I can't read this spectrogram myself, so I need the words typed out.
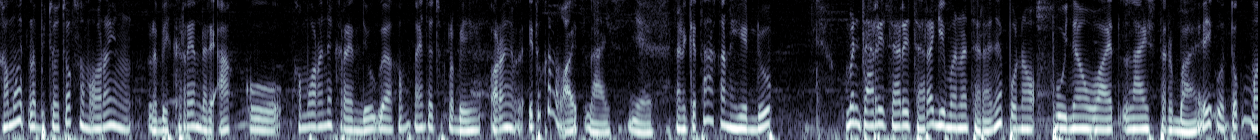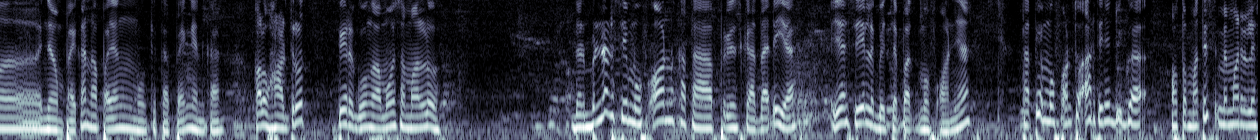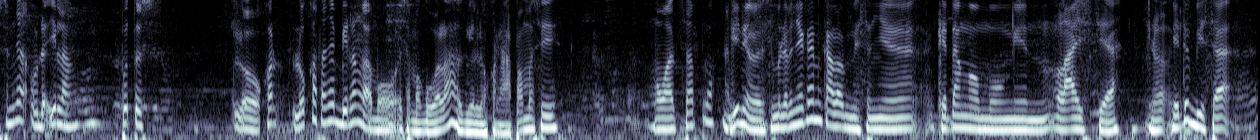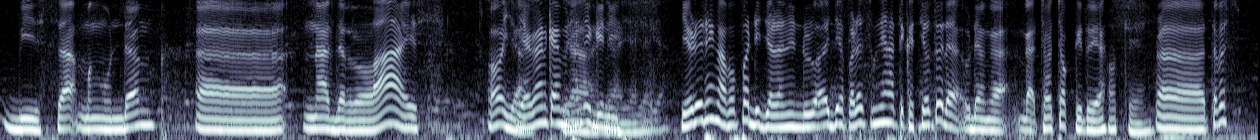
kamu lebih cocok sama orang yang lebih keren dari aku. Kamu orangnya keren juga. Kamu kayaknya cocok lebih orang yang itu kan white lies. Yes. Dan kita akan hidup mencari-cari cara gimana caranya punya punya white lies terbaik untuk menyampaikan apa yang mau kita pengen kan. Kalau hard truth, Fir, gue nggak mau sama lo. Dan benar sih move on kata Prince kata tadi ya. Iya sih lebih cepat move onnya. Tapi move on tuh artinya juga otomatis memang relationnya udah hilang, putus. Lo kan lo katanya bilang nggak mau sama gue lagi lo. Kenapa masih nge-WhatsApp lo? Gini loh, sebenarnya kan kalau misalnya kita ngomongin lies ya, Ya, itu bisa bisa mengundang eh, another lies. Oh iya. Ya kan, kayak misalnya Ya, gini. Ya, ya, ya, ya. Ya udah deh nggak apa-apa dijalanin dulu aja. Padahal sebenarnya hati kecil tuh udah udah nggak nggak cocok gitu ya. Oke. Eh, terus eh,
